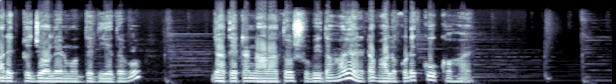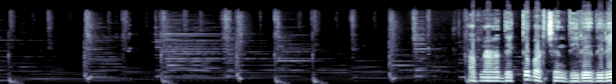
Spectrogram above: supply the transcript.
আরেকটু জলের মধ্যে দিয়ে দেব। যাতে এটা নাড়াতেও সুবিধা হয় আর এটা ভালো করে কুকও হয়। আপনারা দেখতে পাচ্ছেন ধীরে ধীরে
